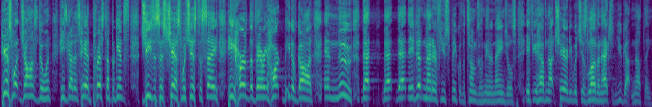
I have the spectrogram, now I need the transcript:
here's what John's doing. He's got his head pressed up against Jesus' chest, which is to say, he heard the very heartbeat of God and knew that, that, that it doesn't matter if you speak with the tongues of men and angels. If you have not charity, which is love and action, you got nothing.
